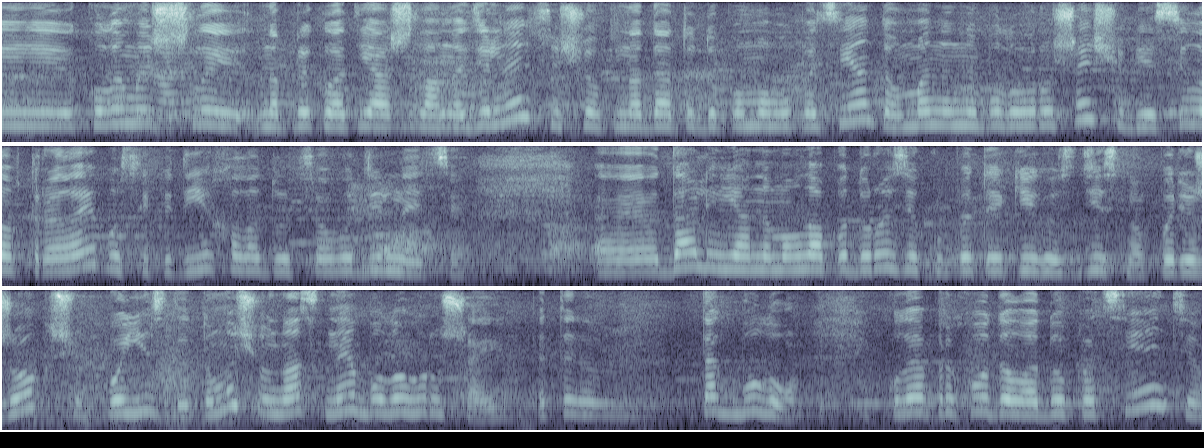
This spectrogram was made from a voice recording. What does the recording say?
І коли ми йшли, наприклад, я йшла на дільницю, щоб надати допомогу пацієнтам, у мене не було грошей, щоб я сіла в тролейбус і під'їхала до цього дільниці. Е, Далі я не могла по дорозі купити якийсь дійсно пиріжок, щоб поїсти, тому що у нас не було грошей. Це так було. Коли я приходила до пацієнтів,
